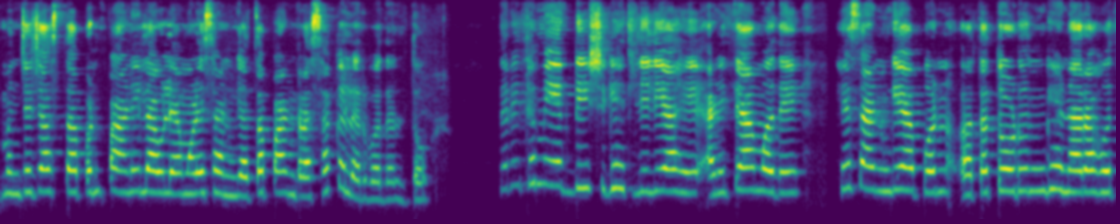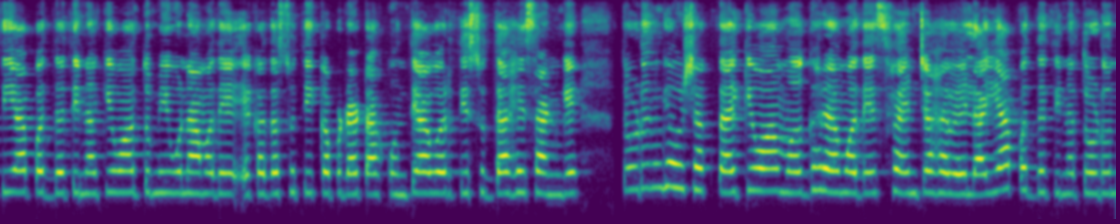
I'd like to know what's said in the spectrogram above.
म्हणजे जास्त आपण पाणी लावल्यामुळे सांडग्याचा पांढरासा कलर बदलतो. तर इथं मी एक डिश घेतलेली आहे आणि त्यामध्ये हे सांडगे आपण आता तोडून घेणार आहोत या पद्धतीनं किंवा तुम्ही उन्हामध्ये एखादा सुती कपडा टाकून त्यावरती सुद्धा हे सांडगे तोडून घेऊ शकताय किंवा मग घरामध्येच फॅनच्या हवेला या पद्धतीनं तोडून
